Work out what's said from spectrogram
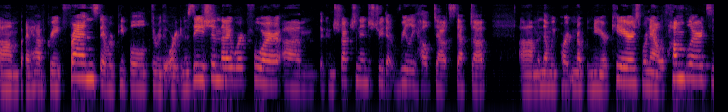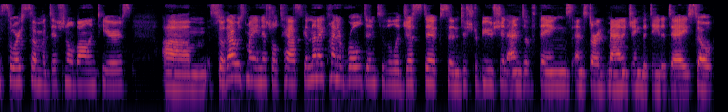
Um, but I have great friends. There were people through the organization that I work for, um, the construction industry that really helped out, stepped up. Um, and then we partnered up with New York Cares. We're now with Humbler to source some additional volunteers. Um, so that was my initial task. And then I kind of rolled into the logistics and distribution end of things and started managing the day to day. So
